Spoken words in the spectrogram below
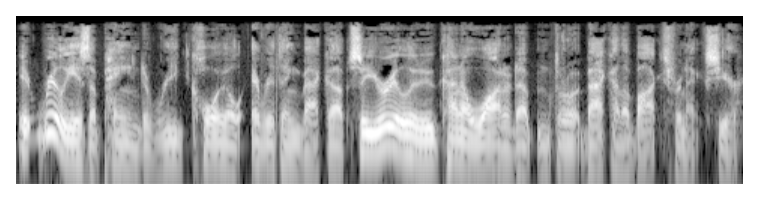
it really is a pain to recoil everything back up. So you really do kind of wad it up and throw it back on the box for next year,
